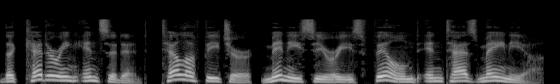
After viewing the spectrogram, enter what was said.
The Kettering Incident, telefeature, miniseries filmed in Tasmania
